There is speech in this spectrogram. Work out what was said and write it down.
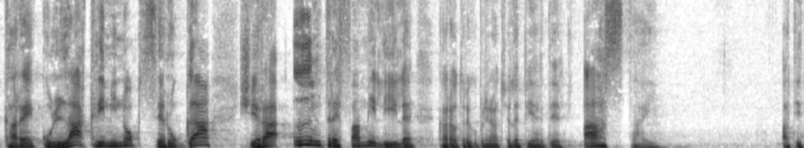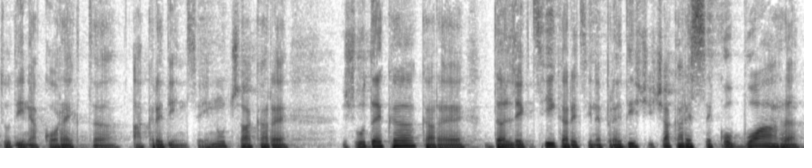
care cu lacrimi în ochi se ruga și era între familiile care au trecut prin acele pierderi. asta e atitudinea corectă a credinței, nu cea care judecă, care dă lecții, care ține predici, ci cea care se coboară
